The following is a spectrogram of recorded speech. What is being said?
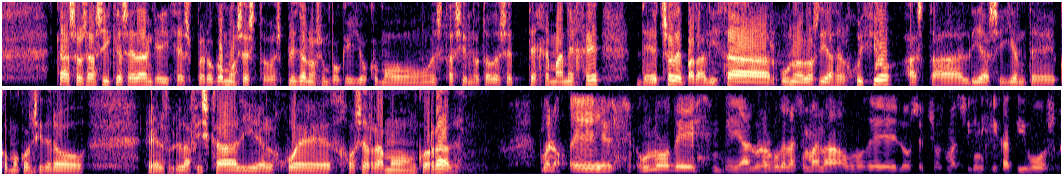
casos así que se dan que dices, pero ¿cómo es esto? Explícanos un poquillo cómo está siendo todo ese teje-maneje, de hecho, de paralizar uno de los días del juicio hasta el día siguiente, como consideró la fiscal y el juez José Ramón Corral. Bueno, eh, uno de, a lo largo de la semana, uno de los hechos más significativos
